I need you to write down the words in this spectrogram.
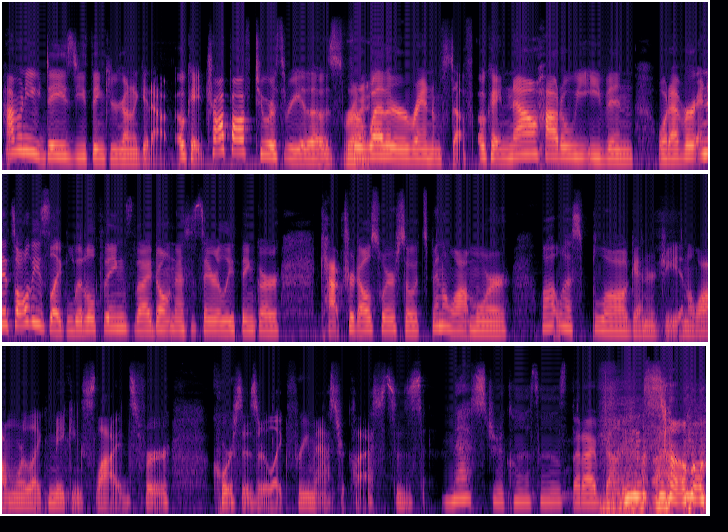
How many days do you think you're going to get out? Okay, chop off two or three of those for weather or random stuff. Okay, now how do we even whatever? And it's all these like little things that I don't necessarily think are captured elsewhere, so it's been a lot more a lot less blog energy and a lot more like making slides for courses or like free master classes master classes that I've done. so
